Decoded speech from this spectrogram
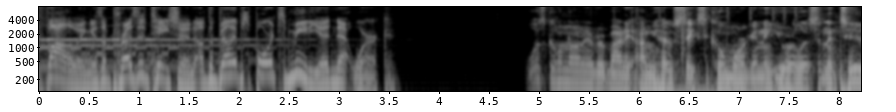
following is a presentation of the Belly Up Sports Media Network. What's going on, everybody? I'm your host, Stacy Cole Morgan, and you are listening to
